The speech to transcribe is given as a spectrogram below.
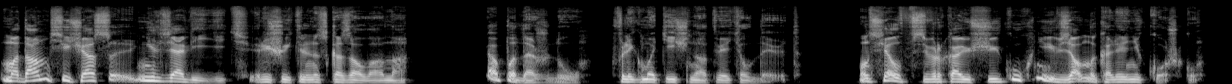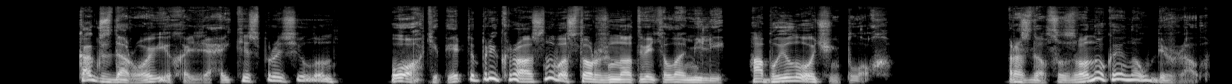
«Мадам сейчас нельзя видеть», — решительно сказала она. «Я подожду», — флегматично ответил Дэвид. Он сел в сверкающей кухне и взял на колени кошку. «Как здоровье хозяйки?» — спросил он. «О, теперь-то прекрасно!» — восторженно ответила Амели а было очень плохо. Раздался звонок, и она убежала.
